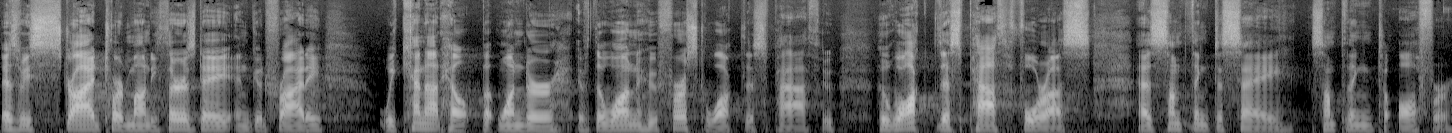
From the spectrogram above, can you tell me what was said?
As we stride toward Maundy Thursday and Good Friday, we cannot help but wonder if the one who first walked this path, who, who walked this path for us, has something to say, something to offer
